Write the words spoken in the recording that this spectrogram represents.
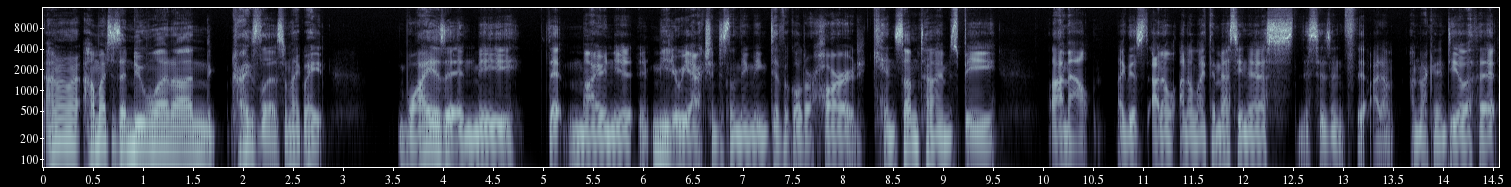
i don't know how much is a new one on craigslist? I'm like wait why is it in me that my immediate reaction to something being difficult or hard can sometimes be i'm out. Like this i don't i don't like the messiness. This isn't i don't i'm not going to deal with it.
